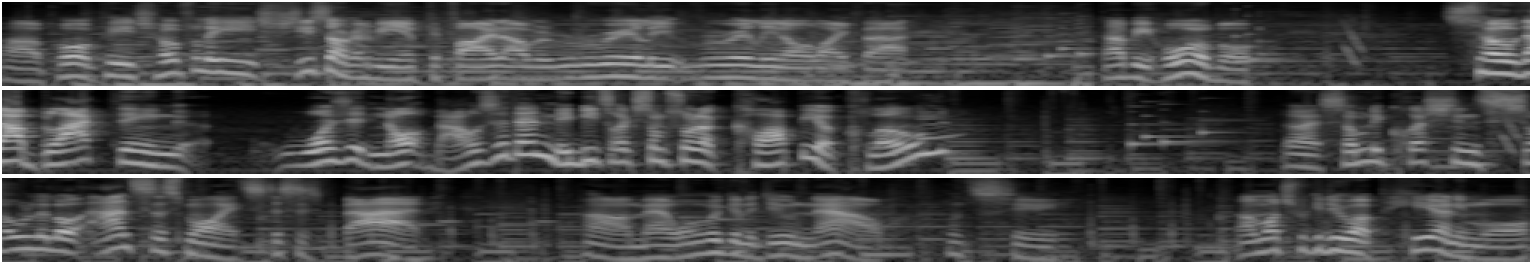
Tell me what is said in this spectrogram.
Uh, poor Peach. Hopefully she's not gonna be amplified. I would really, really not like that. That'd be horrible. So that black thing, was it not Bowser then? Maybe it's like some sort of copy or clone? Uh, so many questions, so little answers, mites. This is bad. Oh man, what are we gonna do now? Let's see. Not much we can do up here anymore,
